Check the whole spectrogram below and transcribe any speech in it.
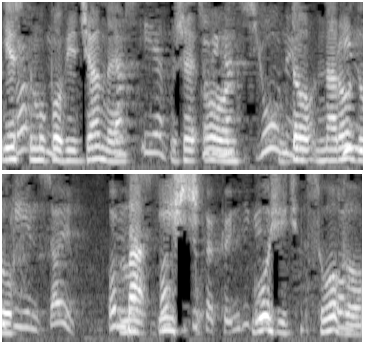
jest mu powiedziane, że on do narodów ma iść, głosić słowo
